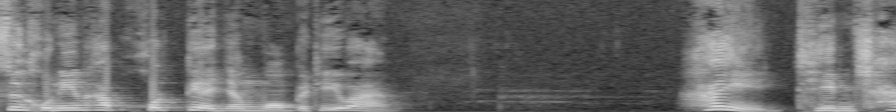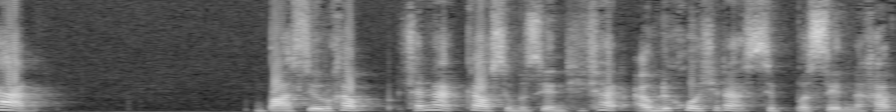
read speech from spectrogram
ซึ่งคนนี้นะครับโคตเตียยังมองไปที่ว่า ให้ทีมชาติ บราซิลครับชนะ 90%ทีมชาติอวอรี่โคชนะ 10%นะครับ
